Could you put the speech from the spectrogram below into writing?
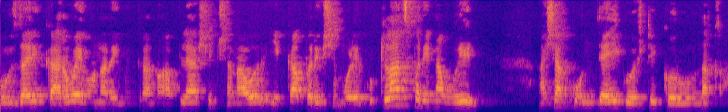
फौजदारी कारवाई होणार आहे मित्रांनो. आपल्या शिक्षणावर एका परीक्षेमुळे कुठलाच परिणाम होईल अशा कोणत्याही गोष्टी करू नका.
